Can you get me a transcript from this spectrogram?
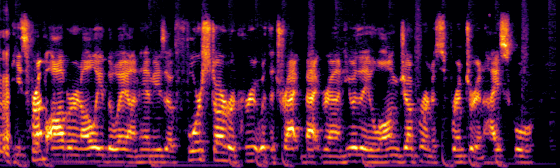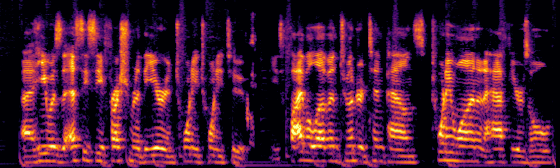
he's from Auburn. I'll lead the way on him. He's a four star recruit with a track background. He was a long jumper and a sprinter in high school. Uh, he was the SEC Freshman of the Year in 2022. He's 5'11, 210 pounds, 21 and a half years old.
